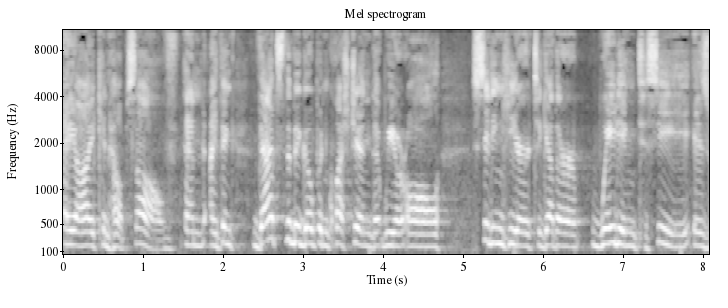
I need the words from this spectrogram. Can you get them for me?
AI can help solve. And I think that's the big open question that we are all sitting here together waiting to see is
